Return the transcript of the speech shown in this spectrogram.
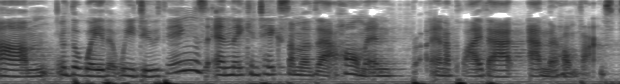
um, the way that we do things and they can take some of that home and and apply that on their home farms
